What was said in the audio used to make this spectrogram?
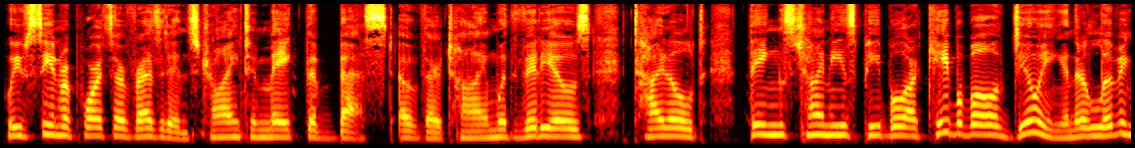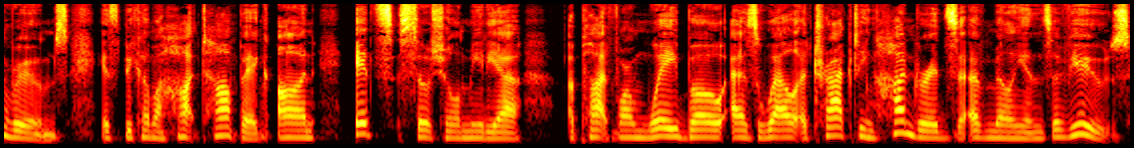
We've seen reports of residents trying to make the best of their time with videos titled Things Chinese People Are Capable of Doing in Their Living Rooms. It's become a hot topic on its social media a platform Weibo as well, attracting hundreds of millions of views.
